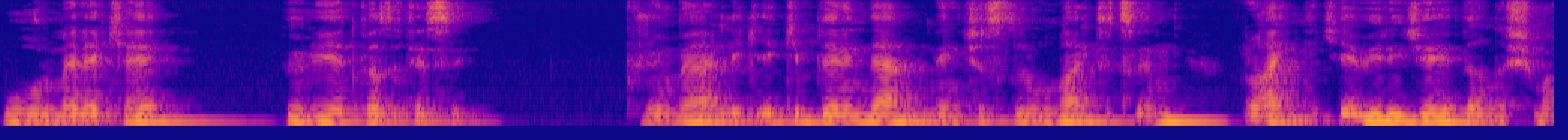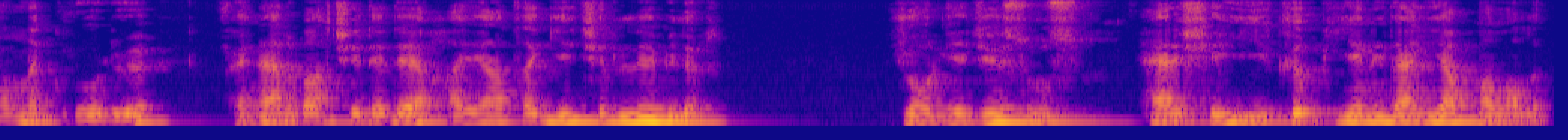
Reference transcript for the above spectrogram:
Uğur Meleke, Hürriyet Gazetesi Premier Lig ekiplerinden Manchester United'ın Rangnick'e vereceği danışmanlık rolü Fenerbahçe'de de hayata geçirilebilir. Jorge Jesus her şeyi yıkıp yeniden yapmamalı.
